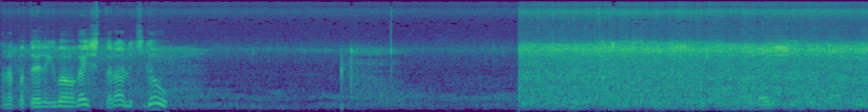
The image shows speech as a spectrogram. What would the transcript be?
Hanap pa tayo ng iba mga guys. Tara, let's go. Mga guys, yun na natin.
